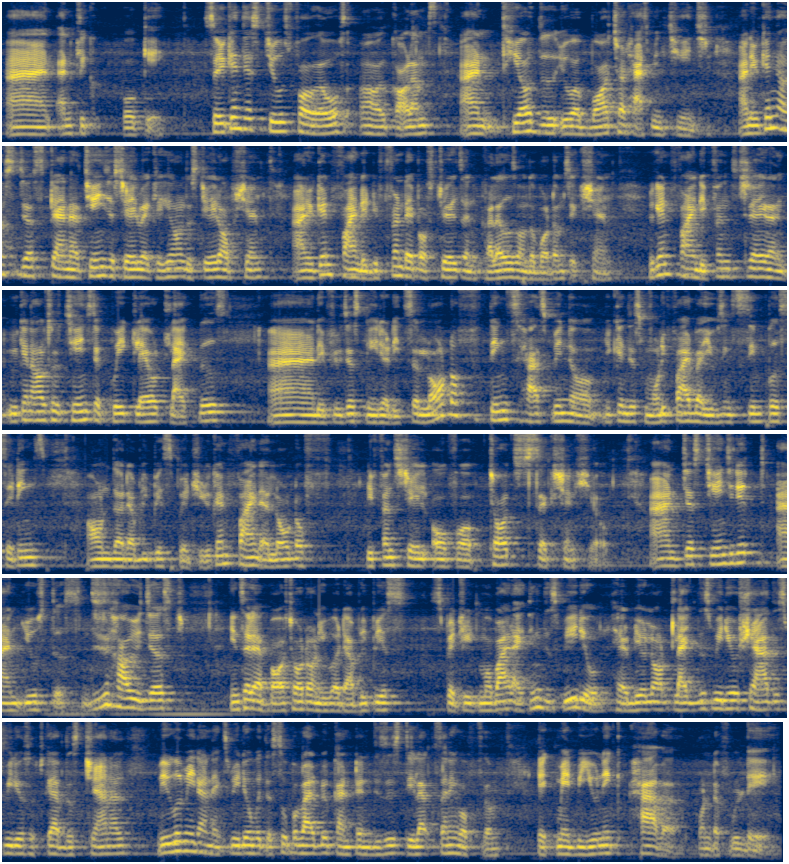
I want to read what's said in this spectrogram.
and and click ok so you can just choose for rows or columns and here the, your bar chart has been changed. And you can also just can uh, change the style by clicking on the style option and you can find a different type of styles and colors on the bottom section. You can find different style and you can also change the quick layout like this. And if you just need it it's a lot of things has been uh, you can just modify by using simple settings on the WPS spreadsheet. You can find a lot of different style of a chart section here. And just change it and use this. This is how you just insert a bar chart on your WPS spreadsheet mobile. I think this video helped you a lot. Like this video share this video subscribe this channel. We will meet our next video with a super valuable content. This is tilak signing off from Tech Made Me Unique. Have a wonderful day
